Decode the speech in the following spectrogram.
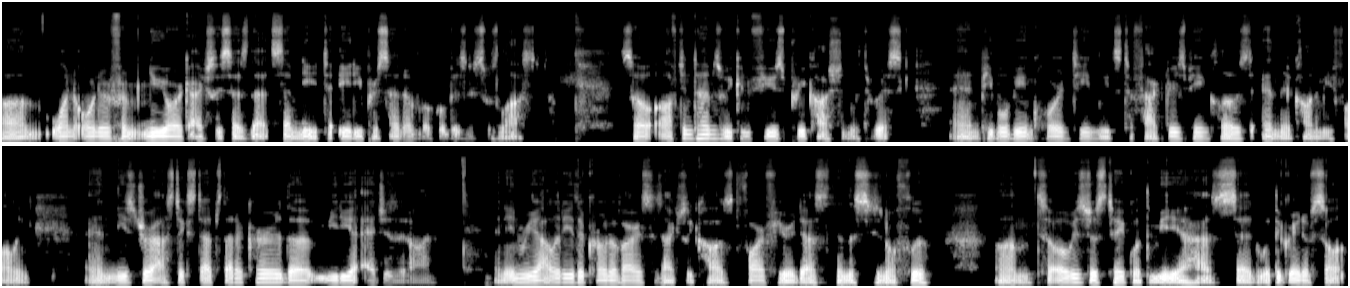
Um, one owner from New York actually says that 70 to 80% of local business was lost. So oftentimes we confuse precaution with risk, and people being quarantined leads to factories being closed and the economy falling. And these drastic steps that occur, the media edges it on. And in reality, the coronavirus has actually caused far fewer deaths than the seasonal flu. Um, so always just take what the media has said with a grain of salt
